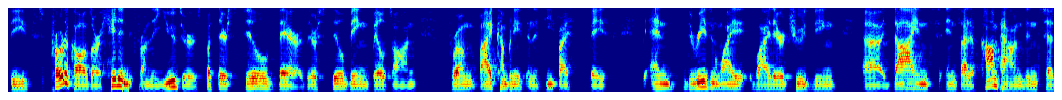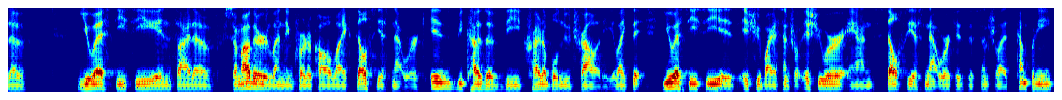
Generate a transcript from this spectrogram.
these protocols are hidden from the users, but they're still there. They're still being built on from by companies in the DeFi space. And the reason why why they're choosing uh, DAI in, inside of Compound instead of USDC inside of some other lending protocol like Celsius Network is because of the credible neutrality. Like the USDC is issued by a central issuer, and Celsius Network is the centralized company.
